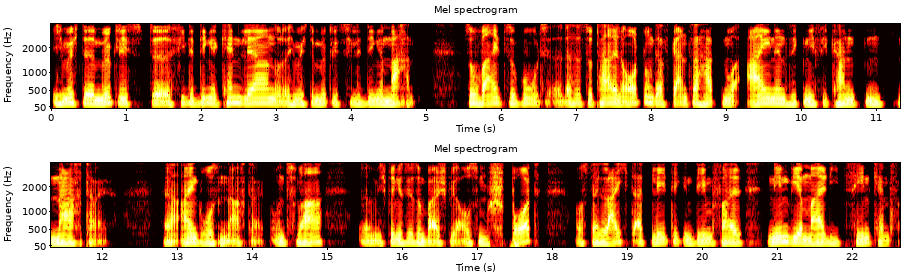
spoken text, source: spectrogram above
ich möchte möglichst äh, viele Dinge kennenlernen oder ich möchte möglichst viele Dinge machen. So weit, so gut. Das ist total in Ordnung. Das Ganze hat nur einen signifikanten Nachteil. Ja, einen großen Nachteil. Und zwar, ähm, ich bringe jetzt hier ein Beispiel aus dem Sport, aus der Leichtathletik. In dem Fall nehmen wir mal die Zehnkämpfer.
